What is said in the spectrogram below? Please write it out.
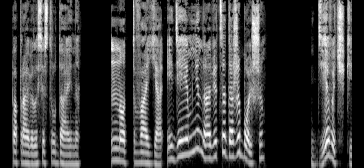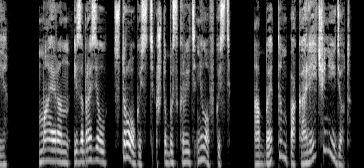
— поправила сестру Дайна. Но твоя идея мне нравится даже больше. Девочки, Майрон изобразил строгость, чтобы скрыть неловкость. Об этом пока речи не идет.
